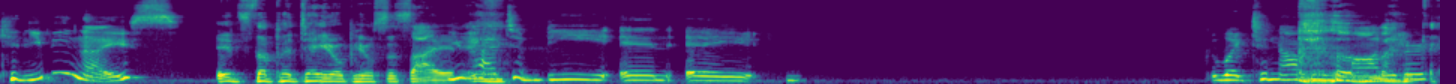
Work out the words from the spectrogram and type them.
Can you be nice? It's the Potato Peel Society. You had to be in a like to not be Oh monitored God.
